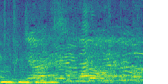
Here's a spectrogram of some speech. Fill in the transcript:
Nice.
